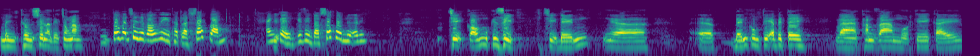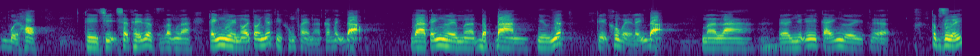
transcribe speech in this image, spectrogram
mình thường xuyên làm việc trong năm. Tôi vẫn chưa thấy có gì thật là sốc lắm. Anh kể cái gì đó sốc hơn nữa đi. Chị có một cái dịp chị đến uh, uh, đến công ty FPT và tham gia một cái cái buổi họp. Thì chị sẽ thấy được rằng là cái người nói to nhất thì không phải là các lãnh đạo. Và cái người mà đập bàn nhiều nhất thì không phải lãnh đạo mà là uh, những cái người uh, cấp dưới.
